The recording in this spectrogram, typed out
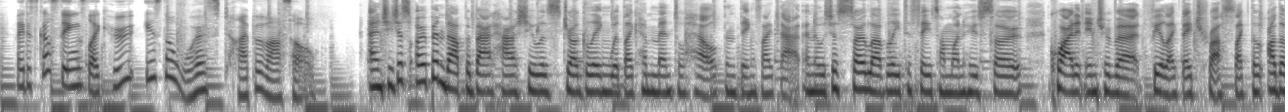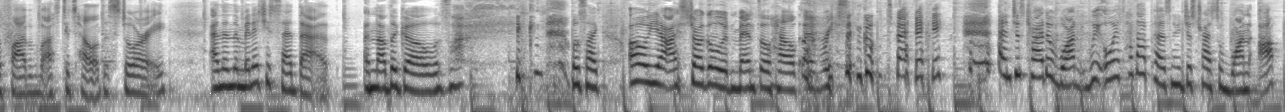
they discuss things like who is the worst type of asshole. And she just opened up about how she was struggling with like her mental health and things like that. And it was just so lovely to see someone who's so quite an introvert feel like they trust like the other five of us to tell the story. And then the minute she said that, another girl was like was like, "Oh yeah, I struggle with mental health every single day," and just try to one. We always have that person who just tries to one up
